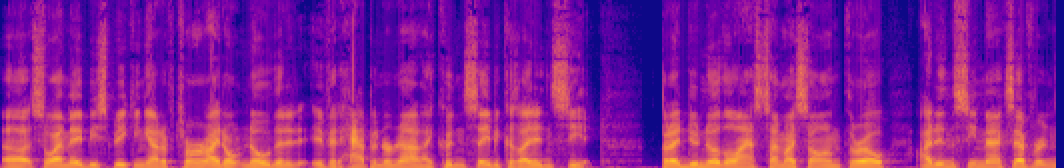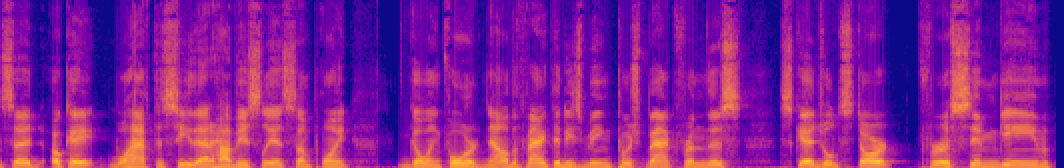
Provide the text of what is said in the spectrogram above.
Uh, so I may be speaking out of turn. I don't know that it, if it happened or not. I couldn't say because I didn't see it. But I do know the last time I saw him throw, I didn't see max effort and said, okay, we'll have to see that obviously at some point going forward. Now, the fact that he's being pushed back from this scheduled start for a sim game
